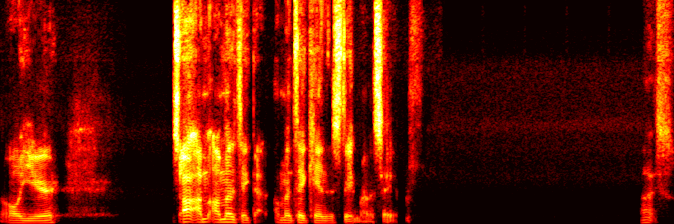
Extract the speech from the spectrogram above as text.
all year. So I'm I'm gonna take that. I'm gonna take Kansas State minus eight. Nice.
